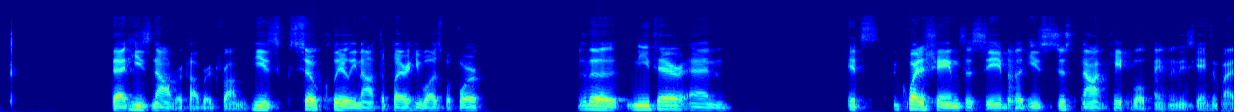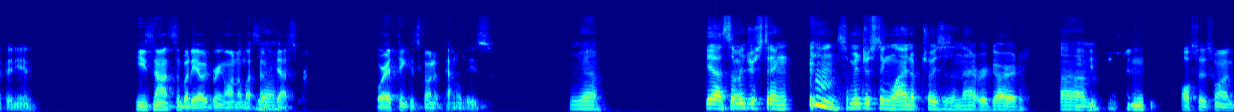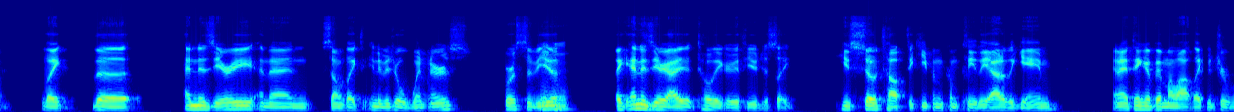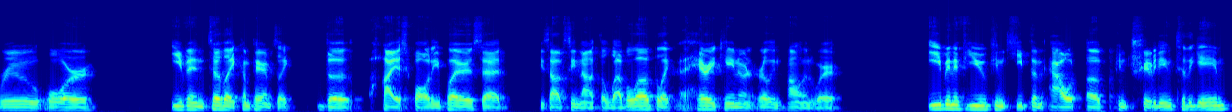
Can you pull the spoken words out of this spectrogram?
that he's not recovered from. He's so clearly not the player he was before the knee tear, and it's quite a shame to see, but he's just not capable of playing in these games, in my opinion. He's not somebody I would bring on unless yeah. I'm desperate, or I think it's going to penalties. Yeah, yeah, some but, interesting, some interesting lineup choices in that regard. Um, also just want like the En-Nesyri and then some of like the individual winners for Sevilla. Mm-hmm. Like En-Nesyri, I totally agree with you. Just like he's so tough to keep him completely out of the game. And I think of him a lot like a Giroud or even to like compare him to like the highest quality players that he's obviously not at the level of, but like a Harry Kane or an Erling Haaland, where even if you can keep them out of contributing to the game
